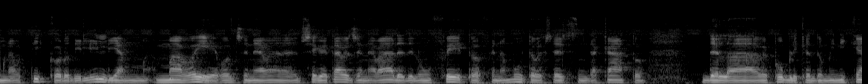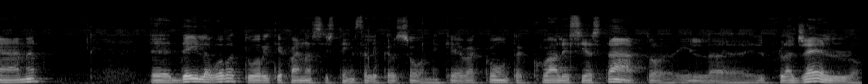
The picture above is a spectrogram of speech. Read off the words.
un articolo di Lilian Marrero, segretario generale dell'UNFETO, FENAMUTO, che è il sindacato della Repubblica Dominicana eh, dei lavoratori che fanno assistenza alle persone, che racconta quale sia stato il, il flagello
